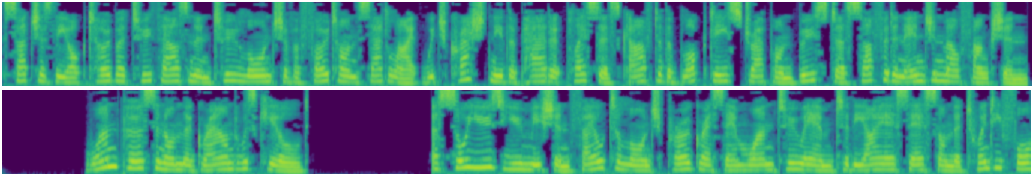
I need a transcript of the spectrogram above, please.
such as the October 2002 launch of a Foton satellite which crashed near the pad at Plesetsk after the Block D strap-on booster suffered an engine malfunction. One person on the ground was killed. A Soyuz U mission failed to launch Progress M12M to the ISS on 24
